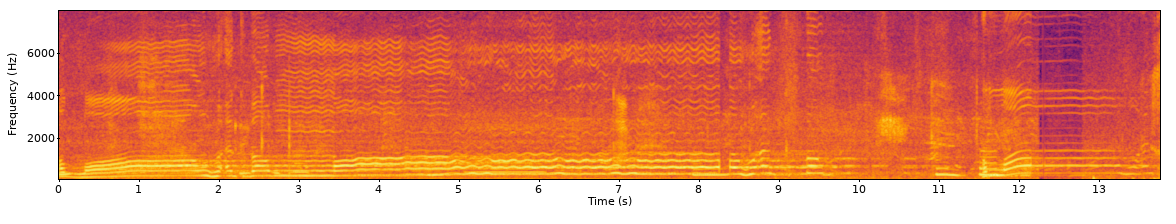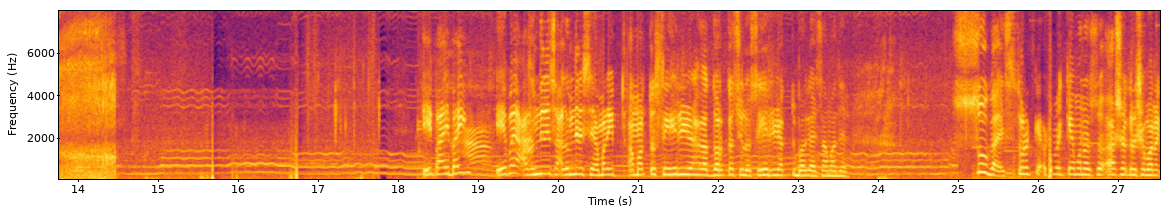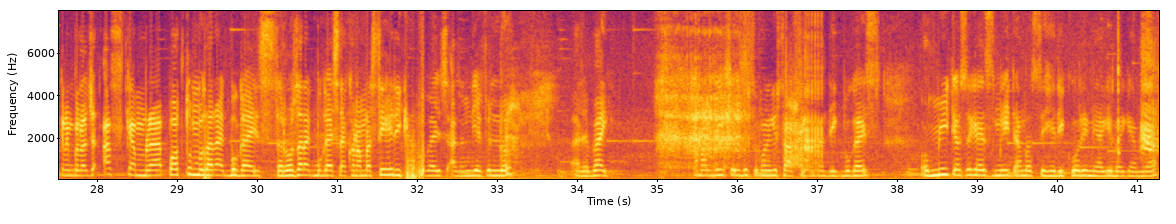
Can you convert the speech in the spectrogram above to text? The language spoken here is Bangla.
الله أكبر الله أكبر الله এই ভাই ভাই এই ভাই আজান দিয়েছে আজান দিয়েছে আমার এই- আমার তো সেহেরি রাখার দরকার ছিল সেহেরি রাখতে বা গাইছে আমাদের সো গাইস তোরা সবাই কেমন আছো? আশা করি সবাই অনেক ভালো আছে। আজকে আমরা প্রথম রোজা রাখব গাইস রোজা রাখব গাইস এখন আমরা সেহেরি খাব গাইস আজান দিয়ে ফেলল। আরে ভাই, আমার রিচার্জ বুঝতে কোনো কিছু আছে কিনা দেখব গাইস ও মিট আছে গাইস মিট আমরা সেহেরি করিনি আগে ভাগে আমরা।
